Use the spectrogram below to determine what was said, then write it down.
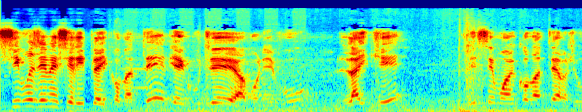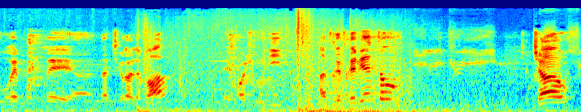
Si vous aimez ces replays, commentez, eh bien écoutez, abonnez-vous, likez, laissez-moi un commentaire, je vous répondrai euh, naturellement. Et moi je vous dis à très très bientôt. Ciao ciao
